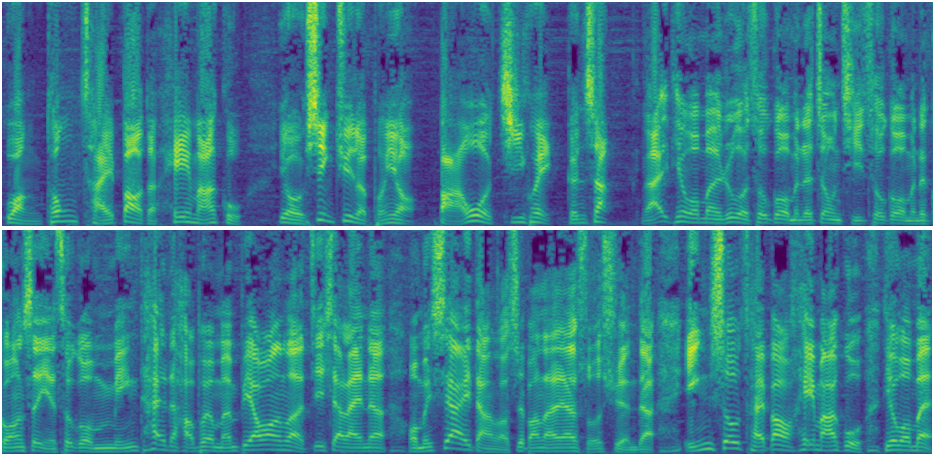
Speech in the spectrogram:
网通财报的黑马股，有兴趣的朋友把握机会跟上。来，听我们，如果错过我们的重旗，错过我们的光圣，也错过我们明泰的好朋友们，不要忘了，接下来呢，我们下一档老师帮大家所选的营收财报黑马股，听我们，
